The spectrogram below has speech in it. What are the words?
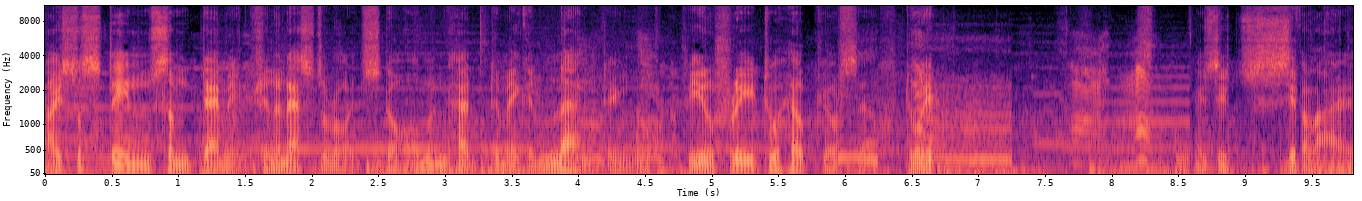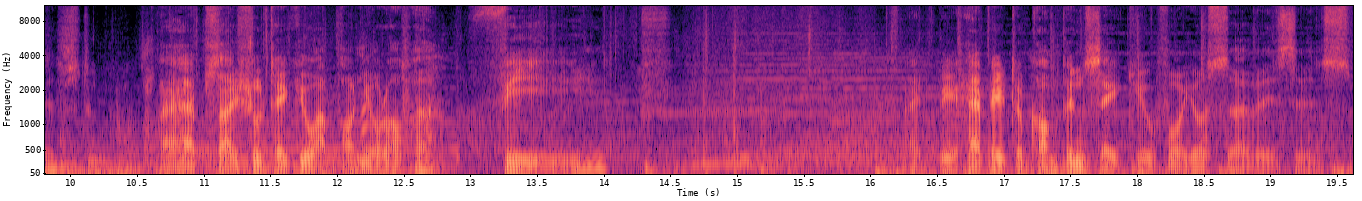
I sustained some damage in an asteroid storm and had to make a landing. Feel free to help yourself to it. Is it civilized? Perhaps I shall take you up on your offer. Fee? I'd be happy to compensate you for your services.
